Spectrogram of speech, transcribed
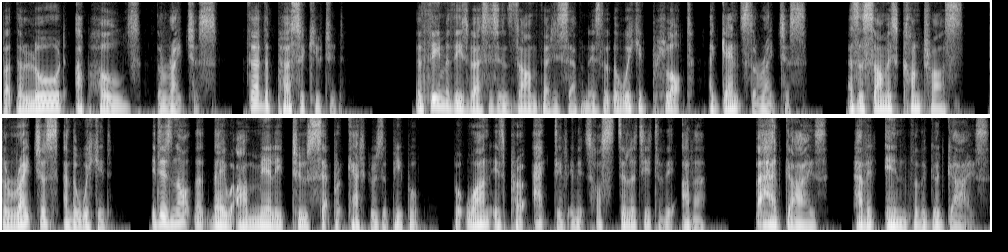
but the Lord upholds the righteous. Third, the persecuted. The theme of these verses in Psalm 37 is that the wicked plot against the righteous. As the psalmist contrasts the righteous and the wicked, it is not that they are merely two separate categories of people, but one is proactive in its hostility to the other. Bad guys have it in for the good guys.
